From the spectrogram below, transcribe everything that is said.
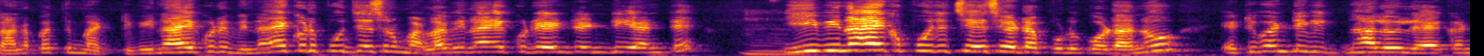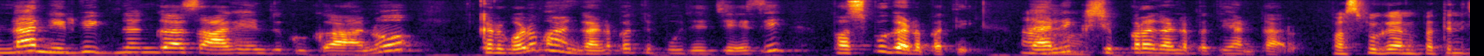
గణపతి మట్టి వినాయకుడు వినాయకుడు పూజ చేసిన మళ్ళా వినాయకుడు ఏంటండి అంటే. ఈ వినాయక పూజ చేసేటప్పుడు కూడాను ఎటువంటి విఘ్నాలు లేకుండా నిర్విఘ్నంగా సాగేందుకు గాను ఇక్కడ కూడా మనం గణపతి పూజ చేసి పసుపు గణపతి దాన్ని. క్షిప్ర గణపతి అంటారు పసుపు గణపతిని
